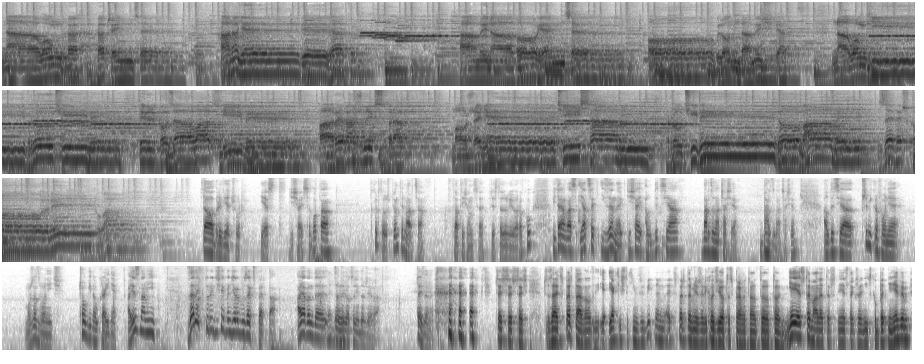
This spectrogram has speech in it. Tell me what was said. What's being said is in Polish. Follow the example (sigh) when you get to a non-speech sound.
Na łąkach kaczeńce, a na niebie wiatr, a my na wojence oglądamy świat. Na łąki wrócimy, tylko załatwimy parę ważnych spraw. Może nie ci sami wrócimy do mamy ze szkolnych ław. Dobry wieczór. Jest dzisiaj sobota, który to już 5 marca 2022 roku. Witają Was Jacek i Zenek. Dzisiaj audycja bardzo na czasie. Bardzo na czasie. Audycja przy mikrofonie. Można dzwonić. Czołgi na Ukrainie. A jest z nami Zenek, który dzisiaj będzie robił za eksperta. A ja będę za tego, co nie dowiewa. Cześć Zenek. (laughs) Cześć, cześć, cześć. Czy za eksperta? No, jakimś takim wybitnym ekspertem, jeżeli chodzi o te sprawy, to, to, to nie jestem, ale też nie jest tak, że nic kompletnie nie wiem.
